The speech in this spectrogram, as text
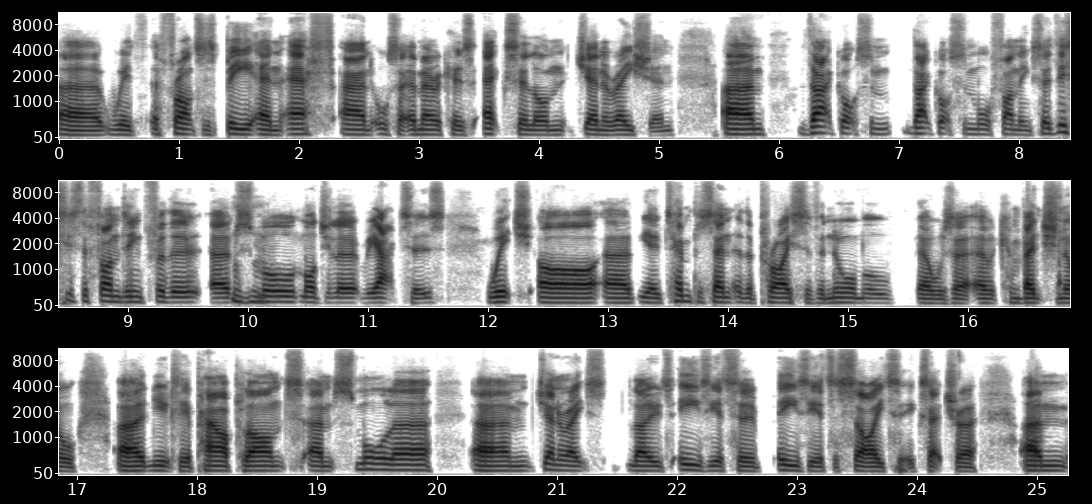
uh, with France's BNF and also America's Exelon Generation, um, that got some that got some more funding. So this is the funding for the uh, mm-hmm. small modular reactors, which are uh, you know ten percent of the price of a normal uh, was a, a conventional uh, nuclear power plant. Um, smaller um, generates loads easier to easier to site etc um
